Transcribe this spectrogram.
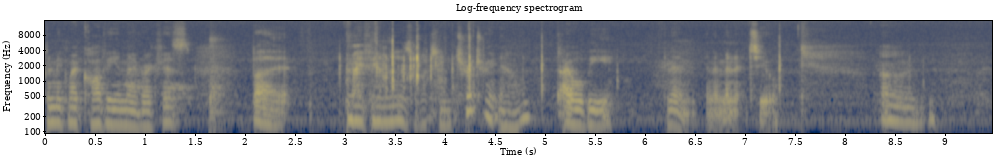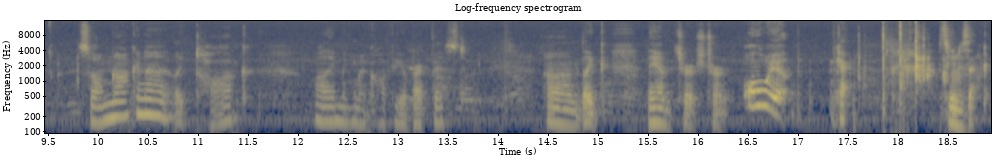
gonna make my coffee and my breakfast. But my family is watching church right now. I will be in a, in a minute too. Um, so I'm not gonna like talk while I make my coffee or breakfast. Um, like they have the church turn all the way up. Okay, see you in a sec.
